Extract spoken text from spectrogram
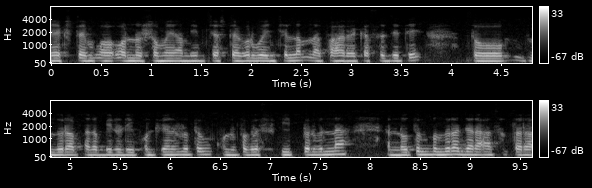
নেক্সট টাইম অন্য সময় আমি চেষ্টা করব, ইনশাল্লাহ পাহাড়ের কাছে যেতে। তো বন্ধুরা আপনারা ভিডিওটি কন্টিনিউ করতে কোনো প্রকার স্কিপ করবেন না। আর নতুন বন্ধুরা যারা আছে তারা,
